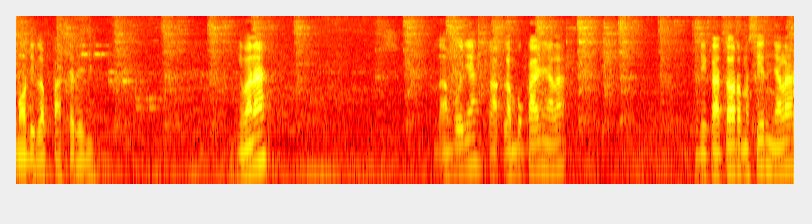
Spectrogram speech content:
mau dilepas tadinya gimana lampunya lampu K nyala. Indikator mesin nyala.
